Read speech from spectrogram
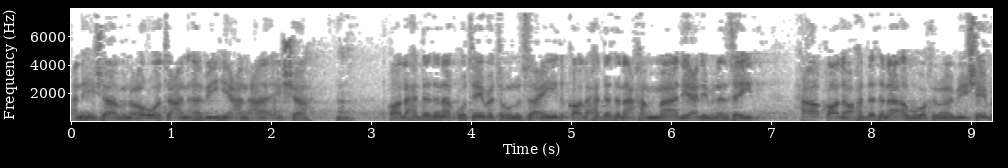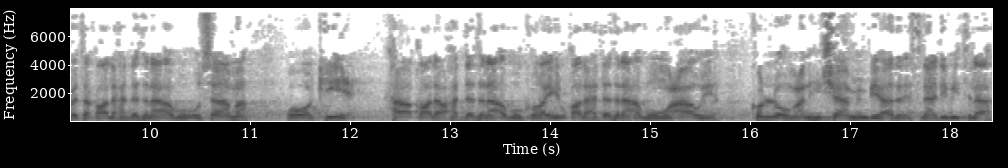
عن هشام بن عروة عن أبيه عن عائشة. قال حدثنا قتيبة بن سعيد قال حدثنا حماد يعني بن زيد. حا قال وحدثنا أبو بكر بن أبي شيبة قال حدثنا أبو أسامة ووكيع. حا قال وحدثنا أبو كريب قال حدثنا أبو معاوية. كلهم عن هشام بهذا الإسناد مثله.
